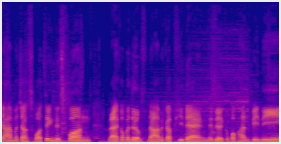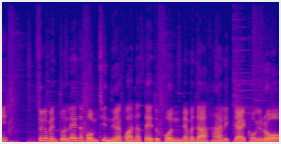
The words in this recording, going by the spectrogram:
ย้ายมาจากสปอร์ติ้งลิสบอน และก็มาเดิมสนามให้กับผีแดงในเดือนกุมภาพันธ์ปีนี้ ซึ่งก็เป็นตัวเลขนะผมที่เหนือกว่านักเตะทุกคนในบรรดา 5 ลีกใหญ่ของยุโรป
